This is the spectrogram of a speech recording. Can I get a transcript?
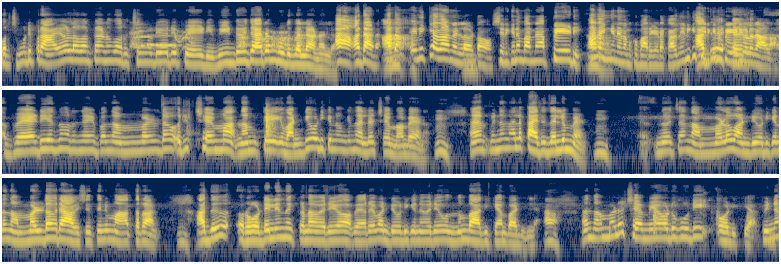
കുറച്ചും കൂടി പ്രായമുള്ളവർക്കാണ് കുറച്ചും കൂടി ഒരു പേടി. വീണ്ടും വിചാരം കൂടുതലാണല്ലോ. അതാണ്. എനിക്ക് അതാണല്ലോ കേട്ടോ. ശരിക്കും പറഞ്ഞാൽ പേടി. അതെങ്ങനെ നമുക്ക് മറികടക്കാം എനിക്ക് ശരിക്കും പേടിയുള്ള ഒരാളാണ് പേടി എന്ന് പറഞ്ഞാൽ ഇപ്പൊ നമ്മളുടെ ഒരു ക്ഷമ നമുക്ക് വണ്ടി ഓടിക്കണമെങ്കിൽ നല്ല ക്ഷമ വേണം. പിന്നെ നല്ല കരുതലും വേണം. എന്ന് വെച്ചാൽ നമ്മൾ വണ്ടി ഓടിക്കണ നമ്മളുടെ ഒരു ആവശ്യത്തിന് മാത്രമാണ് അത് റോഡിൽ നിൽക്കണവരെയോ വേറെ വണ്ടി ഓടിക്കുന്നവരെയോ ഒന്നും ബാധിക്കാൻ പാടില്ല. നമ്മൾ ക്ഷമയോടുകൂടി ഓടിക്കുക. പിന്നെ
